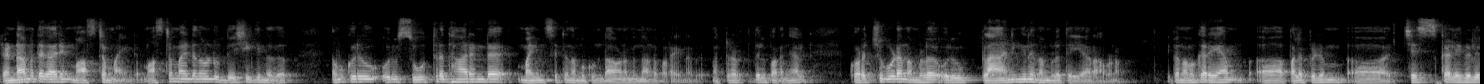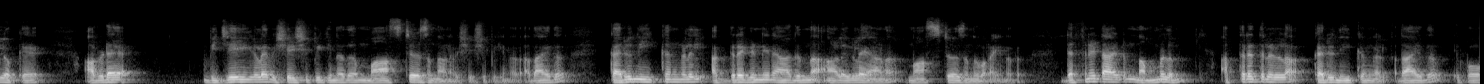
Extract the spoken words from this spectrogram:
രണ്ടാമത്തെ കാര്യം മാസ്റ്റർ മൈൻഡ് മാസ്റ്റർ മൈൻഡ് എന്നുകൊണ്ട് ഉദ്ദേശിക്കുന്നത് നമുക്കൊരു ഒരു സൂത്രധാരന്റെ മൈൻഡ് സെറ്റ് നമുക്ക് ഉണ്ടാവണമെന്നാണ് പറയുന്നത്. മറ്റൊരർത്ഥത്തിൽ പറഞ്ഞാൽ കുറച്ചുകൂടെ നമ്മൾ ഒരു പ്ലാനിങ്ങിന് നമ്മൾ തയ്യാറാവണം. ഇപ്പം നമുക്കറിയാം പലപ്പോഴും ചെസ് കളികളിലൊക്കെ അവിടെ വിജയികളെ വിശേഷിപ്പിക്കുന്നത് മാസ്റ്റേഴ്സ് എന്നാണ് വിശേഷിപ്പിക്കുന്നത്. അതായത് കരുനീക്കങ്ങളിൽ അഗ്രഗണ്യനാകുന്ന ആളുകളെയാണ് മാസ്റ്റേഴ്സ് എന്ന് പറയുന്നത്. ഡെഫിനറ്റ് ആയിട്ടും നമ്മളും അത്തരത്തിലുള്ള കരുനീക്കങ്ങൾ അതായത് ഇപ്പോൾ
